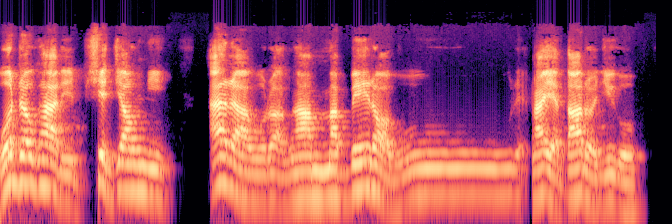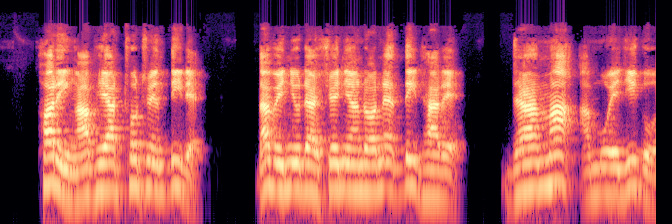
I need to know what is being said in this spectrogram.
ဝဋ္ဒုက္ခတွေဖြစ်ကြောင်းကြီးအဲ့ဒါကိုတော့ငါမပေးတော့ဘူးတဲ့ငါရဲ့သားတော်ကြီးကိုဟောဒီငါဖះထိုးထွင်းသိတဲ့သဗ္ဗညုတရွှေညံတော်နဲ့သိထားတဲ့ ဓမ္မအမွေကြီးကို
